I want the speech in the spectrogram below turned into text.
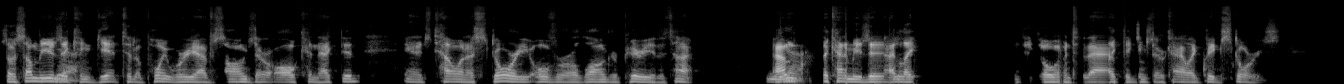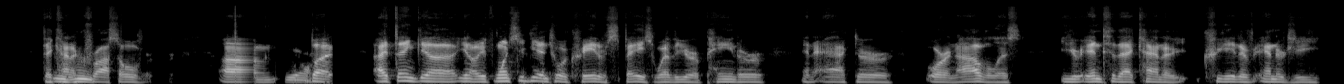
So some music yeah. can get to the point where you have songs that are all connected, and it's telling a story over a longer period of time. Yeah. I'm the kind of music I like to go into that. I like the things that are kind of like big stories that kind mm-hmm. of cross over. Um, yeah. But I think uh, you know if once you get into a creative space, whether you're a painter, an actor, or a novelist, you're into that kind of creative energy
